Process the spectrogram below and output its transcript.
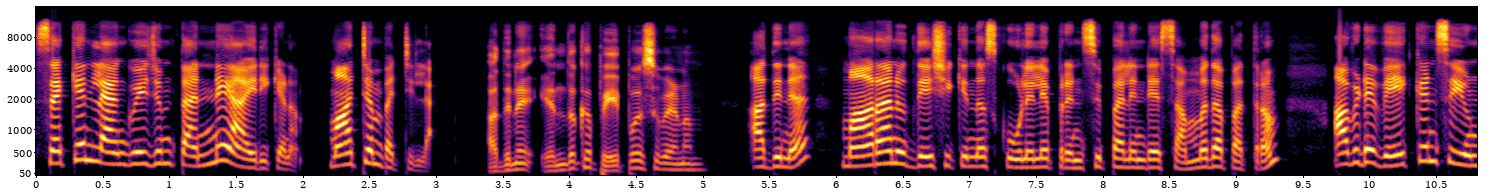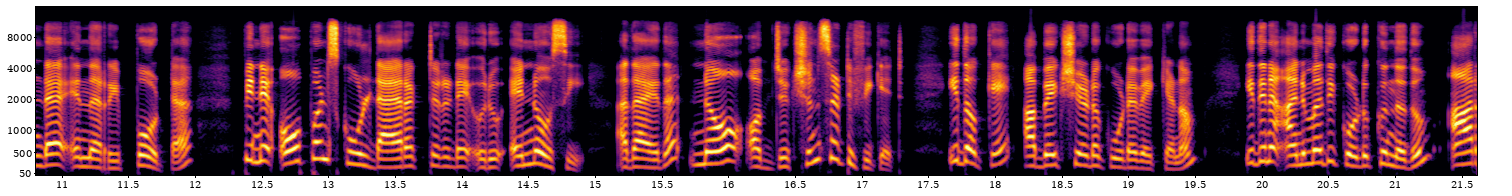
സെക്കൻഡ് ലാംഗ്വേജും തന്നെ ആയിരിക്കണം. മാറ്റം പറ്റില്ല. അതിന് എന്തൊക്കെ പേപ്പേഴ്സ് വേണം? അതിന് മാറാൻ ഉദ്ദേശിക്കുന്ന സ്കൂളിലെ പ്രിൻസിപ്പലിന്റെ സമ്മതപത്രം അവിടെ വേക്കൻസിയുണ്ട് എന്ന റിപ്പോർട്ട് പിന്നെ ഓപ്പൺ സ്കൂൾ ഡയറക്ടറുടെ ഒരു എൻ അതായത് നോ ഒബ്ജക്ഷൻ സർട്ടിഫിക്കറ്റ് ഇതൊക്കെ അപേക്ഷയുടെ കൂടെ വെക്കണം. ഇതിന് അനുമതി കൊടുക്കുന്നതും ആർ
